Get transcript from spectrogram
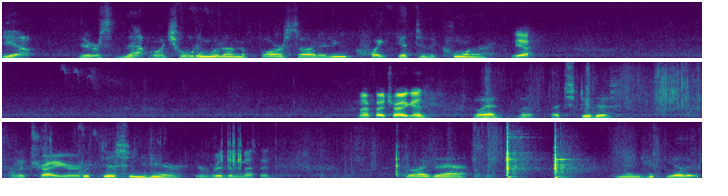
Yeah, there's that much holding wood on the far side. I didn't quite get to the corner. Yeah. Mind if I try again? Go ahead, let, let's do this. I'm gonna try your Put this in here, your rhythm method. Drive that, and then hit the others.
